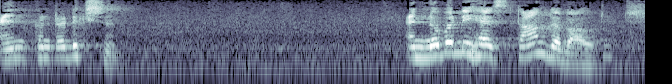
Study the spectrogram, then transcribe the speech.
and contradiction. And nobody has talked about it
